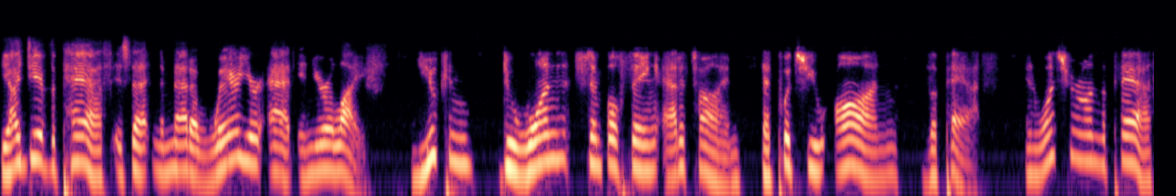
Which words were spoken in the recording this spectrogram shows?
The idea of the path is that no matter where you're at in your life, you can do one simple thing at a time that puts you on the path. And once you're on the path,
